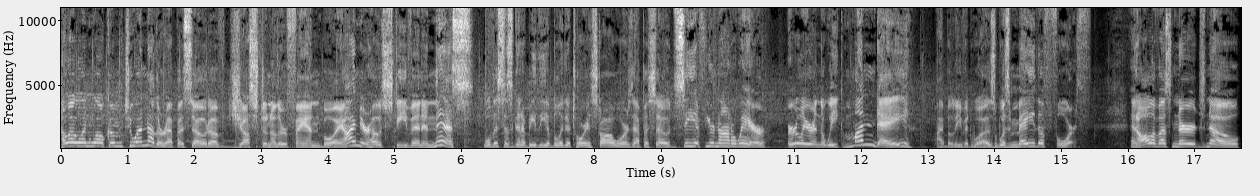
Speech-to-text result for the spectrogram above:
Hello and welcome to another episode of Just Another Fanboy. I'm your host, Steven, and this, well, this is going to be the obligatory Star Wars episode. See, if you're not aware, earlier in the week, Monday, I believe it was, was May the 4th. And all of us nerds know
